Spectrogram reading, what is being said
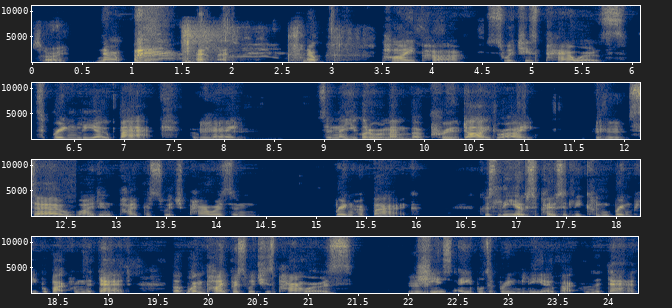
Sorry. Now, now, Piper switches powers to bring Leo back. Okay. Mm. So now you've got to remember, Prue died, right? Mm-hmm. So why didn't Piper switch powers and bring her back? Because Leo supposedly couldn't bring people back from the dead. But when Piper switches powers, Mm. She's able to bring Leo back from the dead.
